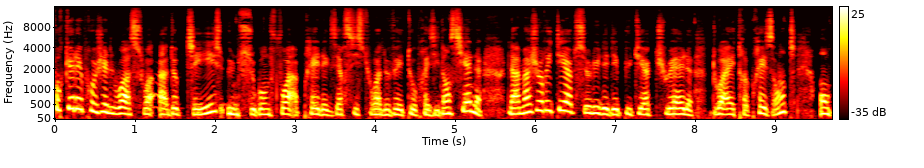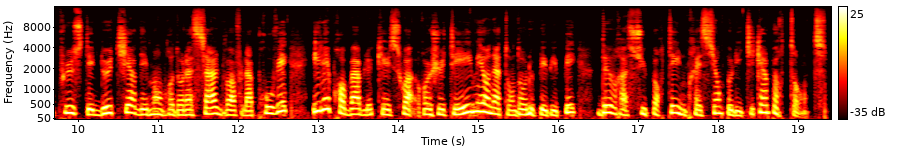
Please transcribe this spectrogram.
Pour que les projets de loi soient adoptés une seconde fois après l'exercice du droit de veto présidentiel, la majorité absolue des députés actuels doit être présente. En plus des deux tiers des membres de la salle doivent l'approuver, il est probable qu'elle soit rejetée, mais en attendant, le PPP devra supporter une pression politique importante.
